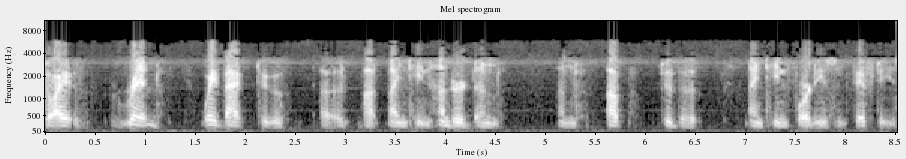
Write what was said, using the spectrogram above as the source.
so I read way back to uh, about 1900 and and up to the 1940s and 50s.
